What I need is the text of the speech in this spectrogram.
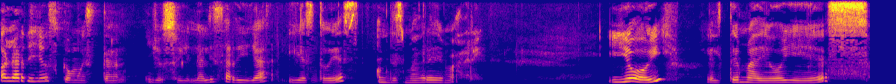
Hola ardillos, ¿cómo están? Yo soy Lali Sardilla y esto es Un Desmadre de Madre. Y hoy, el tema de hoy es...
